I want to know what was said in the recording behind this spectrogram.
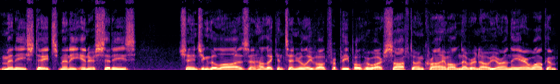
Many states, many inner cities, changing the laws and how they continually vote for people who are soft on crime. I'll never know. You're on the air. Welcome.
